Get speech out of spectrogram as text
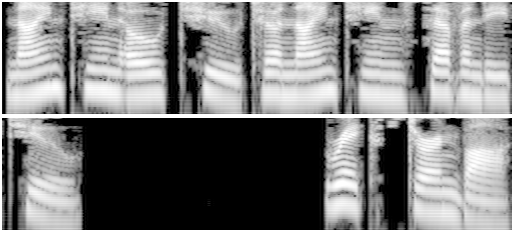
1902 to 1972 Rick Sternbach.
